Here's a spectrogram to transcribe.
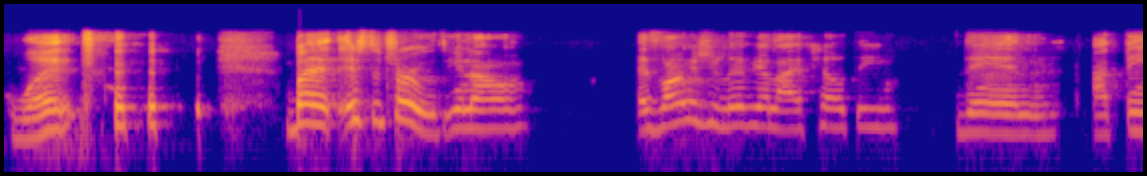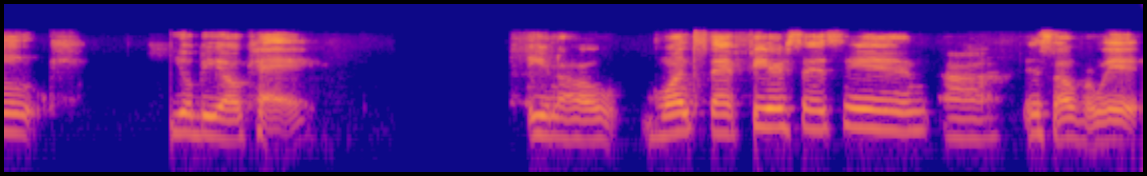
what? but it's the truth, you know. As long as you live your life healthy, then I think you'll be okay. You know, once that fear sets in, uh, it's over with.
